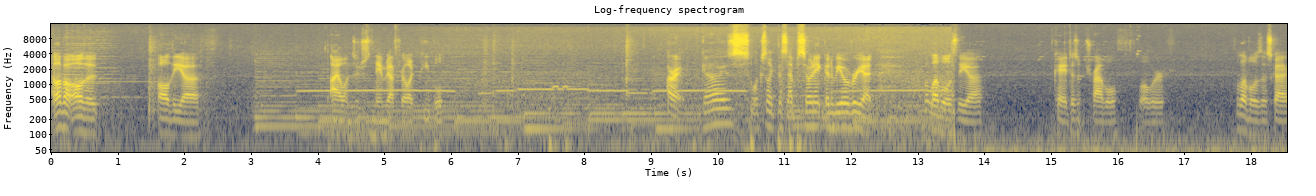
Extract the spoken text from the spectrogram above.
I love how all the all the uh, islands are just named after like people. All right, guys. Looks like this episode ain't gonna be over yet. What level is the? Uh... Okay, it doesn't travel while we're. What level is this guy?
